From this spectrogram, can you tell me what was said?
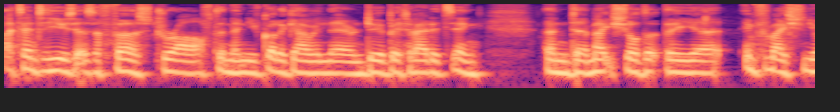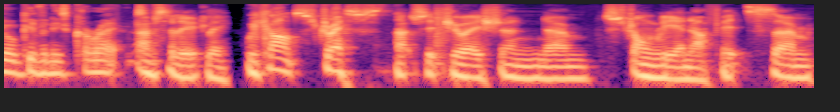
I tend to use it as a first draft, and then you've got to go in there and do a bit of editing and uh, make sure that the uh, information you're given is correct. Absolutely, we can't stress that situation um, strongly enough. It's um,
